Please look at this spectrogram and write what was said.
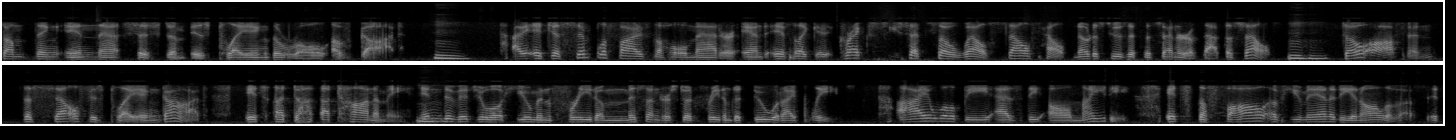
something in that system is playing the role of God. Mm. I it just simplifies the whole matter. And if, like Craig, said so well, self-help. Notice who's at the center of that, the self. Mm-hmm. So often, the self is playing God. It's ad- autonomy, mm-hmm. individual human freedom, misunderstood freedom to do what I please. I will be as the Almighty. It's the fall of humanity in all of us. It's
